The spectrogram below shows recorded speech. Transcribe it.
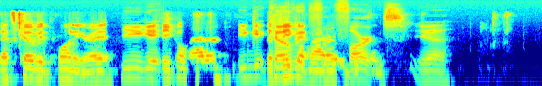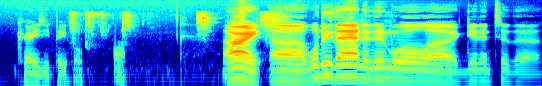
that's COVID twenty, right? You can get Fecal matter. you can get the COVID from farts. Yeah. Crazy people. All right, uh, we'll do that, and then we'll uh, get into the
